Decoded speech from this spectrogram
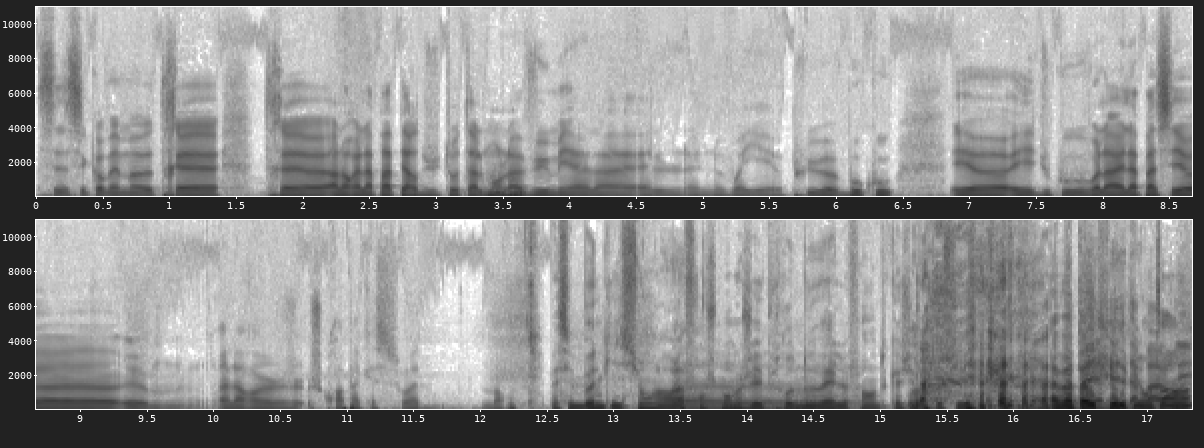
c'est c'est quand même euh, très très euh, alors elle a pas perdu totalement la Mhm. vue mais elle, a- elle, elle ne voyait plus beaucoup et, euh, et du coup voilà elle a passé euh, euh, alors je, je crois pas qu'elle soit bon Bah, c'est une bonne question. Alors là, franchement, moi, j'avais plus trop de nouvelles. Enfin, en tout cas, j'ai pas suivi. elle m'a pas écrit Elle depuis longtemps. hein.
